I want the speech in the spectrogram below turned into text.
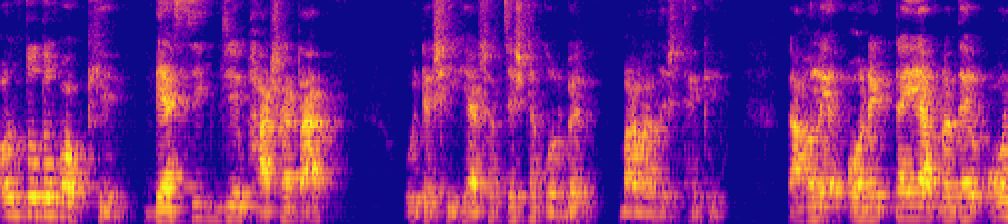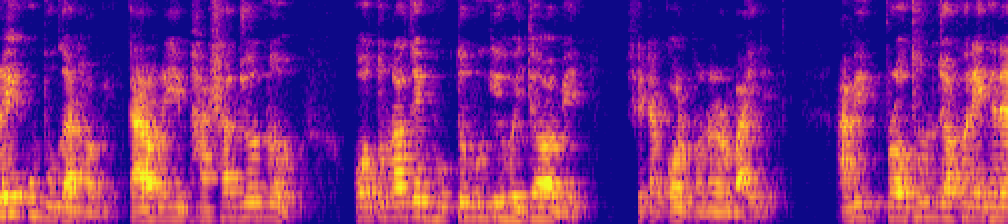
অন্তত পক্ষে বেসিক যে ভাষাটা, ওইটা শিখে আসার চেষ্টা করবেন বাংলাদেশ থেকে। তাহলে অনেকটাই আপনাদের অনেক উপকার হবে। কারণ এই ভাষার জন্য কতটা যে ভুক্তভোগী হইতে হবে, সেটা কল্পনার বাইরে। আমি প্রথম যখন এখানে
